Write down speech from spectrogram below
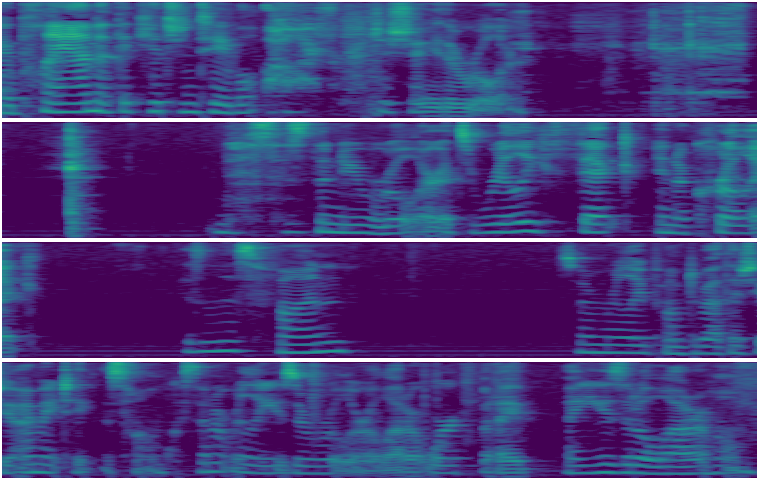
I plan at the kitchen table. Oh, I forgot to show you the ruler. This is the new ruler. It's really thick and acrylic. Isn't this fun? So I'm really pumped about this too. I might take this home because I don't really use a ruler a lot at work, but I, I use it a lot at home.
